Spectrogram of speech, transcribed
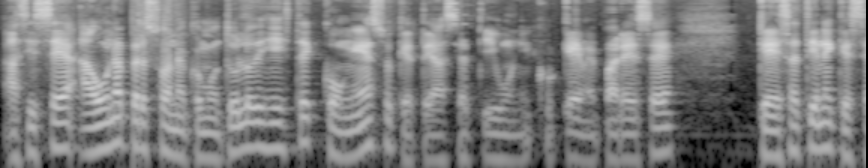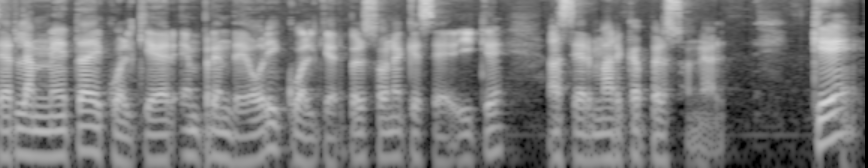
así sea a una persona, como tú lo dijiste, con eso que te hace a ti único, que me parece que esa tiene que ser la meta de cualquier emprendedor y cualquier persona que se dedique a hacer marca personal. ¿Qué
